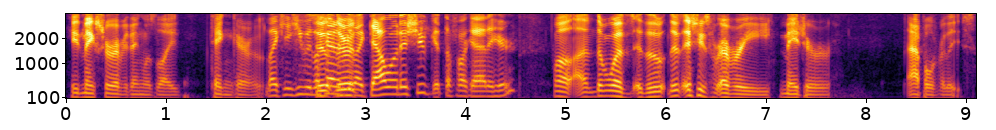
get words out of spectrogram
he'd make sure everything was like taken care of. Like he, he would look There- at it and be like, "Download issue, get the fuck out of here." Well, uh, there was there's issues for every major Apple release,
